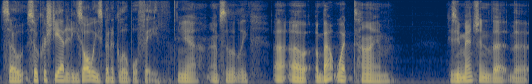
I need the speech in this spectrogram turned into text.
so, so Christianity's always been a global faith. Yeah, absolutely. Uh, uh, about what time? Because you mentioned the the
